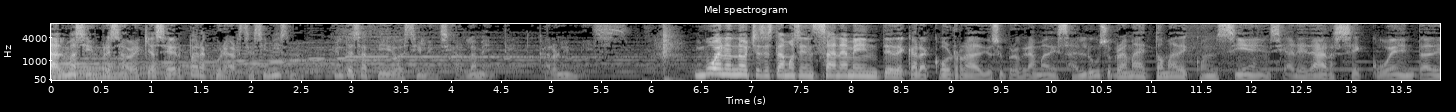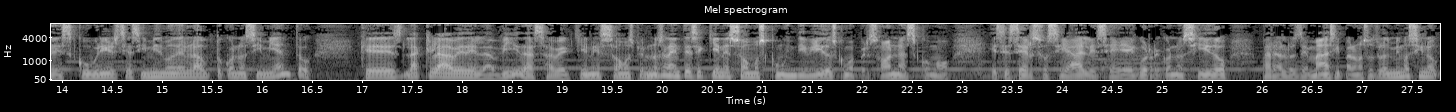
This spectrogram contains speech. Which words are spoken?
alma siempre sabe qué hacer para curarse a sí misma. El desafío es silenciar la mente. Carolyn Miss. Buenas noches, estamos en Sanamente de Caracol Radio, su programa de salud, su programa de toma de conciencia, de darse cuenta, de descubrirse a sí mismo del autoconocimiento, que es la clave de la vida, saber quiénes somos, pero no solamente ese quiénes somos como individuos, como personas, como ese ser social, ese ego reconocido para los demás y para nosotros mismos, sino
